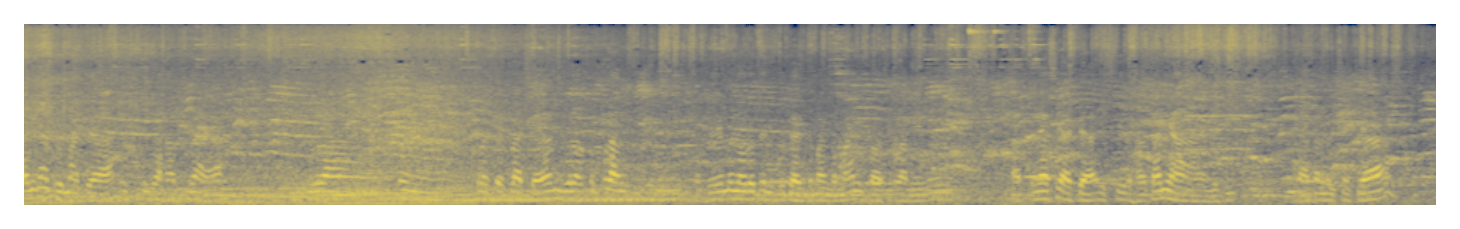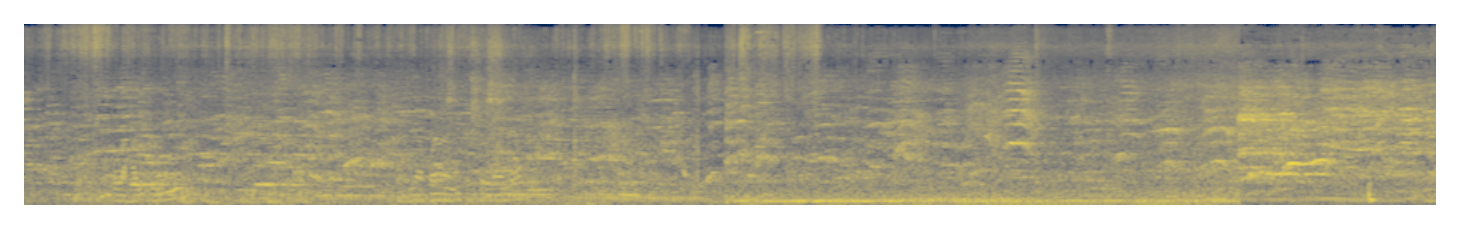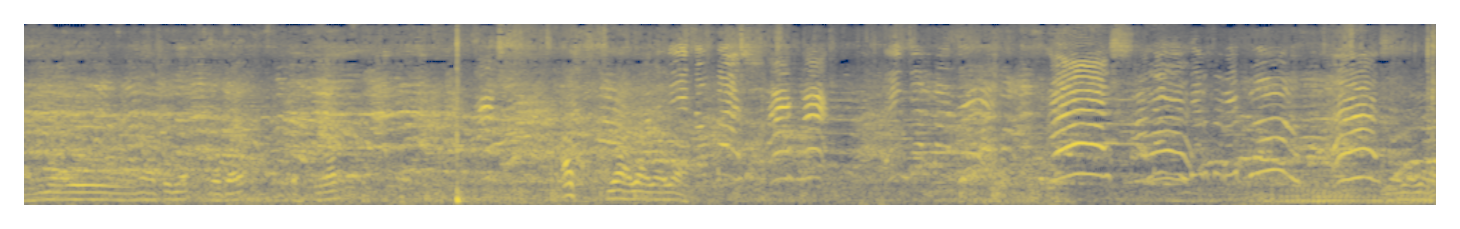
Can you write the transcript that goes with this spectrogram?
yang lain kan belum ada istirahatnya ya. Pulang langsung selesai pelajaran dia langsung pulang. Jadi menurut info dari teman-teman bahwa sekolah ini artinya sih ada istirahatannya. Jadi kita akan mencoba sekolahan ini. Jadi apa nanti keseruannya ya, ya, keluar. As, ya, ya, ya, ya. Eh. Ya, ya, ya.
